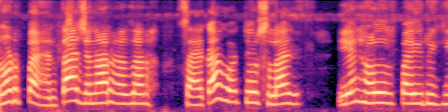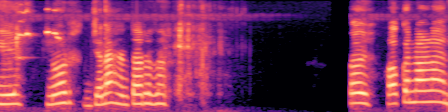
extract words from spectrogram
ನೋಡ್ರಪ್ಪ ಎಂತ ಜನಾರ ಅದಾರ. ಸಾಕಾಗ್ ಹೋತಿ ಇವ್ರ ಸಲಾಗಿ ಏನು ಹೇಳೋದಪ್ಪ ಇವ್ರಿಗೆ? ನೋಡ್ರಿ ಜನ ಎಂತಾರ ಅದಾರ. ಓಯ್ lên.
